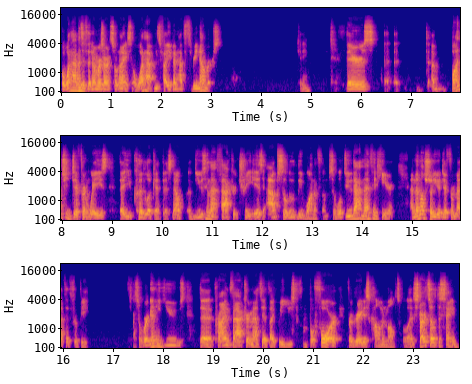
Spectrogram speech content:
But what happens if the numbers aren't so nice? Or what happens if I even have three numbers? Okay, There's a bunch of different ways that you could look at this. Now, using that factor tree is absolutely one of them. So we'll do that method here, and then I'll show you a different method for B. So we're going to use the prime factor method like we used before for greatest common multiple. It starts out the same.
